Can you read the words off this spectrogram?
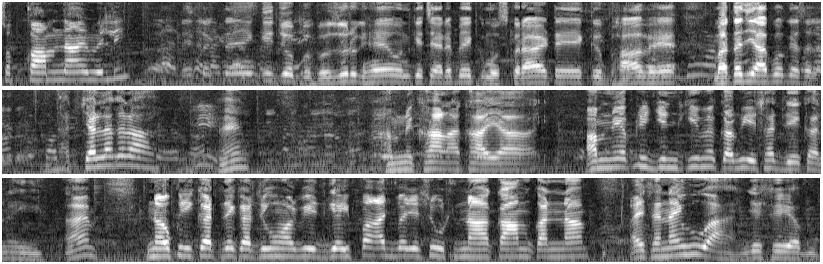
शुभकामनाएँ मिली। देख सकते हैं कि जो बुज़ुर्ग हैं उनके चेहरे पे एक मुस्कुराहट है एक भाव है। माता जी आपको कैसा लग रहा है? अच्छा लग रहा है? हमने खाना खाया हमने अपनी ज़िंदगी में कभी ऐसा देखा नहीं है? नौकरी करते करते उम्र बीत गई पाँच बजे से उठना काम करना ऐसा नहीं हुआ है जैसे अब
